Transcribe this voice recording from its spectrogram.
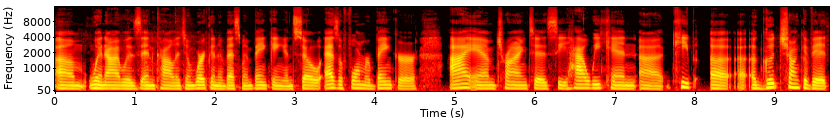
um, when I was in college and worked in investment banking, and so as a former banker, I am trying to see how we can uh, keep a, a good chunk of it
